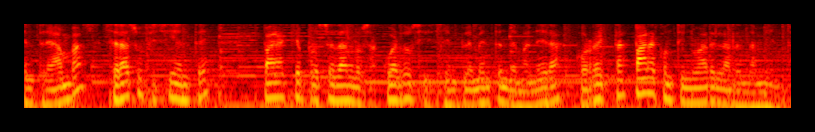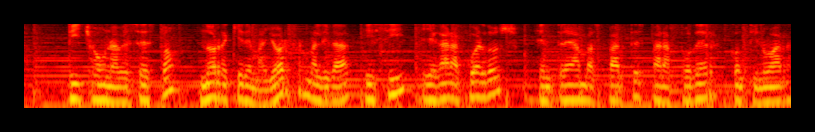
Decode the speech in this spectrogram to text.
entre ambas será suficiente para que procedan los acuerdos y se implementen de manera correcta para continuar el arrendamiento. Dicho una vez esto, no requiere mayor formalidad y sí llegar a acuerdos entre ambas partes para poder continuar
